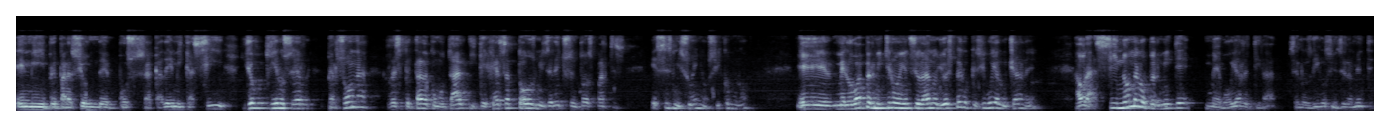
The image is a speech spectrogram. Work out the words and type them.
en mi preparación de posacadémica. Sí, yo quiero ser persona respetada como tal y que ejerza todos mis derechos en todas partes. Ese es mi sueño, sí, como no. Eh, me lo va a permitir un movimiento ciudadano, yo espero que sí voy a luchar. ¿eh? Ahora, si no me lo permite, me voy a retirar, se los digo sinceramente.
